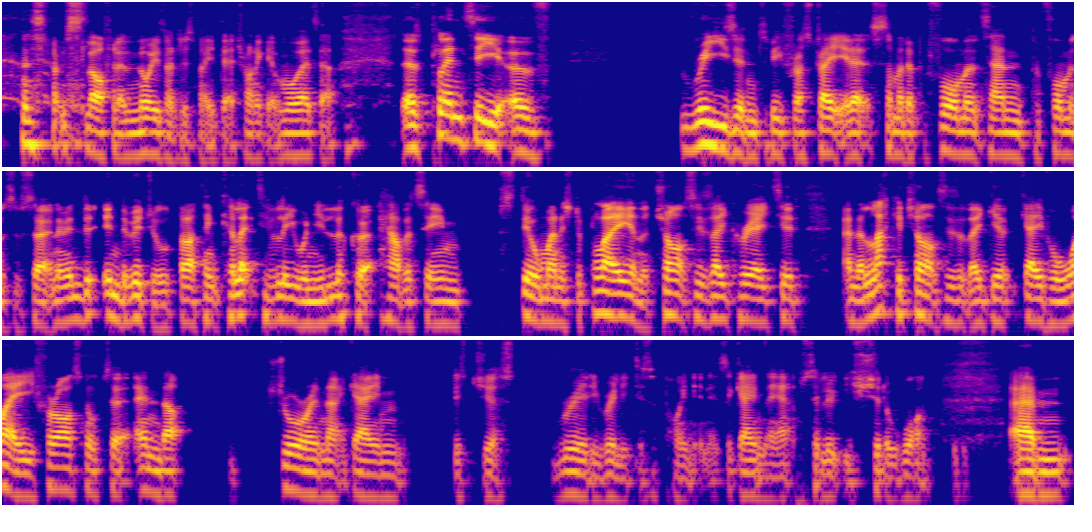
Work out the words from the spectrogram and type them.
I'm just laughing at the noise I just made there, trying to get my words out. There's plenty of reason to be frustrated at some of the performance and performance of certain ind- individuals. But I think collectively, when you look at how the team still managed to play and the chances they created and the lack of chances that they give, gave away for Arsenal to end up drawing that game is just really, really disappointing. It's a game they absolutely should have won. Um,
